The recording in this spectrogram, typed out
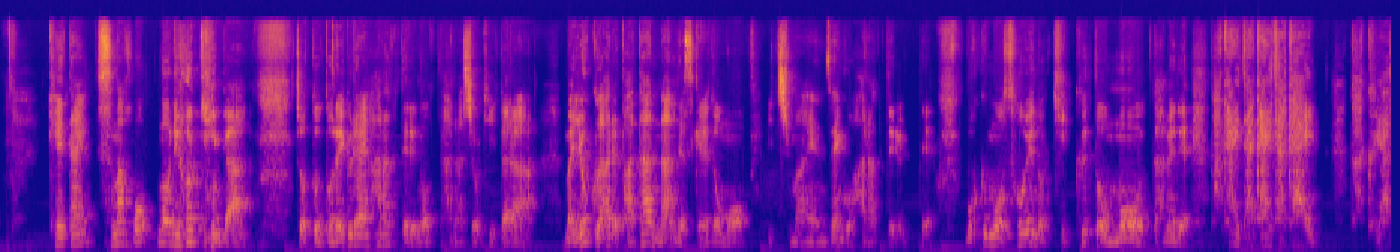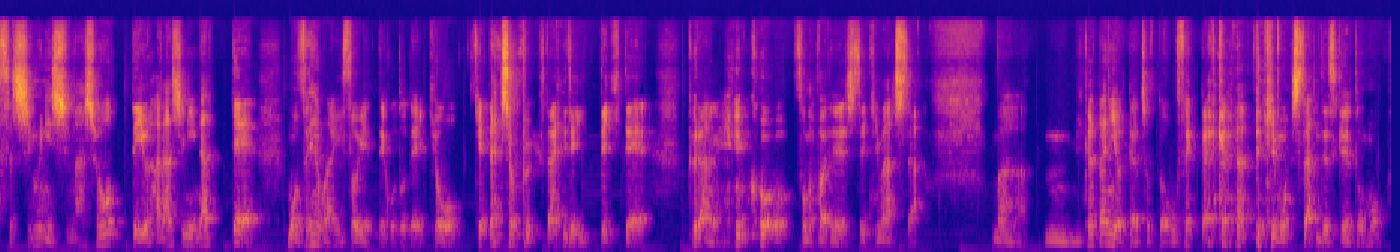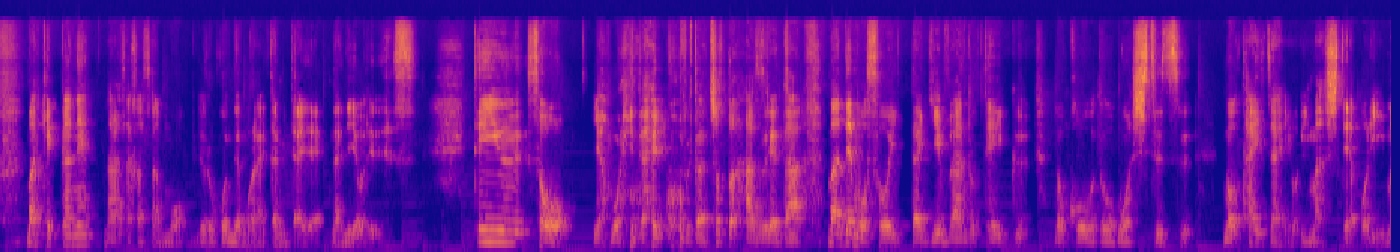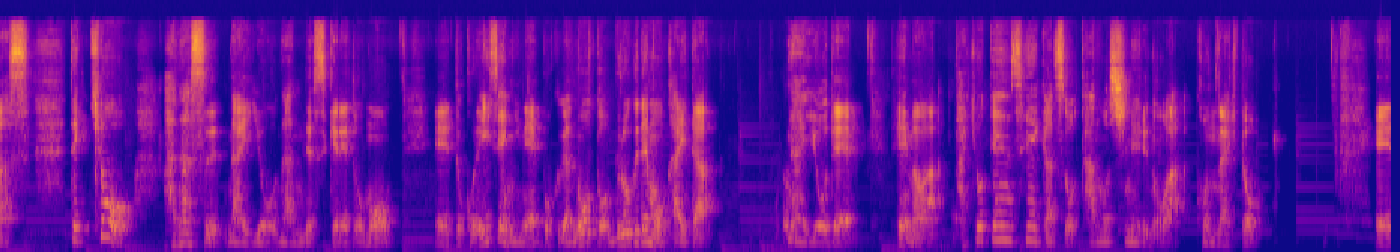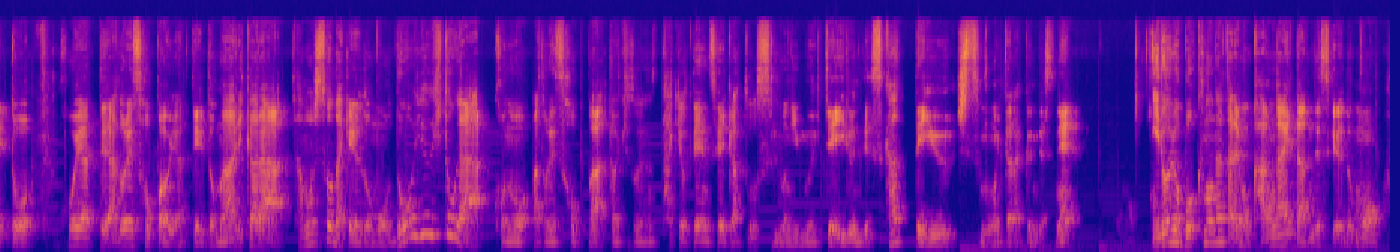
携帯、スマホの料金が ちょっとどれぐらい払ってるの？って話を聞いたら、まあ、よくあるパターンなんですけれども、1万円前後払ってるって、僕もそういうの聞くともうダメで、高い高い高い、格安シムにしましょうっていう話になって、もう全話急げってことで、今日、携帯ショップ2人で行ってきて、プラン変更をその場でしてきました。まあ、うん、見方によってはちょっとおせっかいかなって気もしたんですけれども、まあ結果ね、奈良坂さんも喜んでもらえたみたいで何よりです。っていう、そう、ヤモリ大好物とはちょっと外れた、まあでもそういったギブアンドテイクの行動もしつつの滞在を今しております。で、今日話す内容なんですけれども、えっ、ー、と、これ以前にね、僕が note、ブログでも書いた内容で、テーマは多拠点生活を楽しめるのはこんな人。えっ、ー、と、こうやってアドレスホッパーをやっていると周りから楽しそうだけれども、どういう人がこのアドレスホッパー、多拠点生活をするのに向いているんですか？っていう質問をいただくんですね。いろいろ僕の中でも考えたんですけれども、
